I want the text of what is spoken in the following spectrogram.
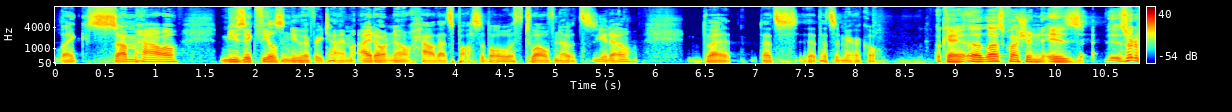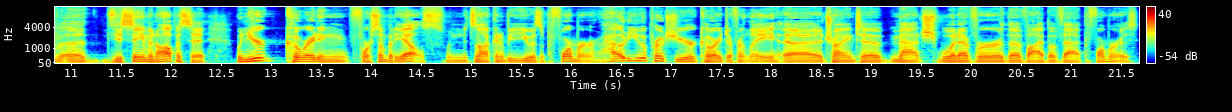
like somehow music feels new every time. I don't know how that's possible with 12 notes, you know, but that's that's a miracle. Okay, uh, last question is sort of uh, the same and opposite. When you're co-writing for somebody else, when it's not going to be you as a performer, how do you approach your co-write differently, uh, trying to match whatever the vibe of that performer is?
